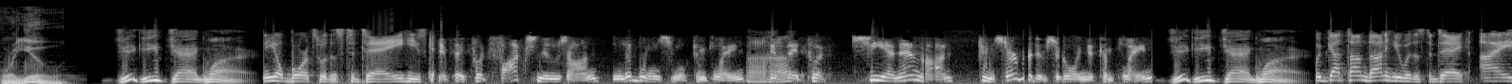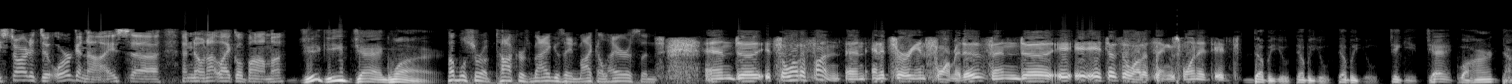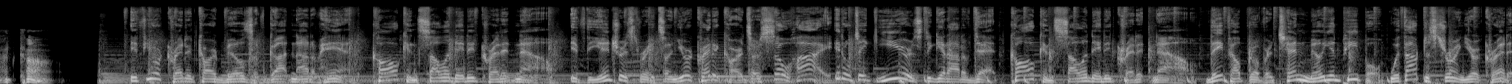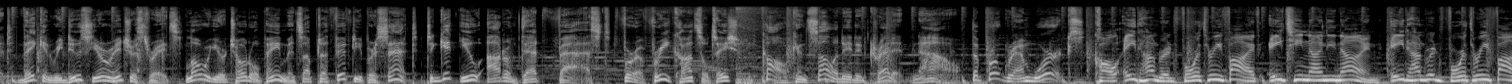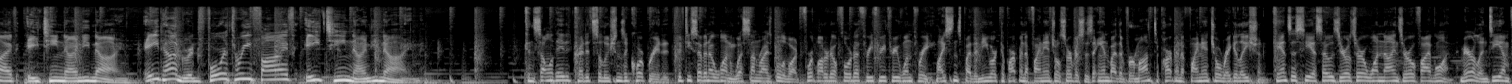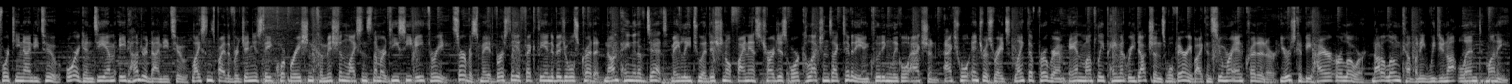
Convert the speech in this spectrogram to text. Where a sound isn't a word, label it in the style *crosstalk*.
for you. Jiggy Jaguar. Neal Boortz with us today. He's if they put Fox News on, liberals will complain. Uh-huh. If they put CNN on, conservatives are going to complain. Jiggy Jaguar. We've got Tom Donahue with us today. I started to organize, uh, no, not like Obama. Jiggy Jaguar. Publisher of Talkers Magazine, Michael Harrison. And uh, it's a lot of fun, and, and it's very informative, and uh, it, it does a lot of things. One, it, it www.jiggyjaguar.com. If your credit card bills have gotten out of hand, call Consolidated Credit now. If the interest rates on your credit cards are so high, it'll take years to get out of debt. Call Consolidated Credit now. They've helped over 10 million people without destroying your credit. They can reduce your interest rates, lower your total payments up to 50% to get you out of debt fast. For a free consultation, call Consolidated Credit now. The program works. Call 800 435 1899. 800 435 1899. 800 435 1899. Consolidated Credit Solutions Incorporated, 5701 West Sunrise Boulevard, Fort Lauderdale, Florida 33313. Licensed by the New York Department of Financial Services and by the Vermont Department of Financial Regulation. Kansas CSO 0019051. Maryland DM 1492. Oregon DM 892. Licensed by the Virginia State Corporation Commission license number DC83. Service may adversely affect the individual's credit. Non-payment of debt may lead to additional finance charges or collections activity, including legal action. Actual interest rates, length of program, and monthly payment reductions will vary by consumer and creditor. Yours could be higher or lower. Not a loan company. We do not lend money.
